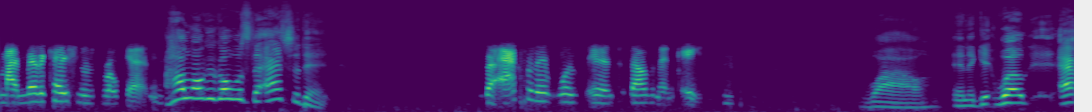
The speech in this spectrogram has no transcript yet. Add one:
my medication is broken. How long ago was the accident? The accident was in 2008. Wow. And again, well, a-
